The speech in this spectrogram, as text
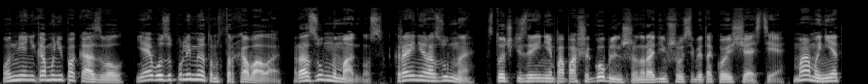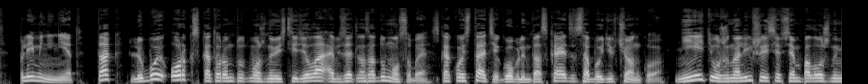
Он мне никому не показывал. Я его за пулеметом страховала. Разумно, Магнус. Крайне разумно. С точки зрения папаши Гоблинша, народившего себе такое счастье. Мамы нет, племени нет. Так, любой орк, с которым тут можно вести дела, обязательно задумался бы, с какой стати Гоблин таскает за собой девчонку. Не эти уже налившиеся всем положенным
